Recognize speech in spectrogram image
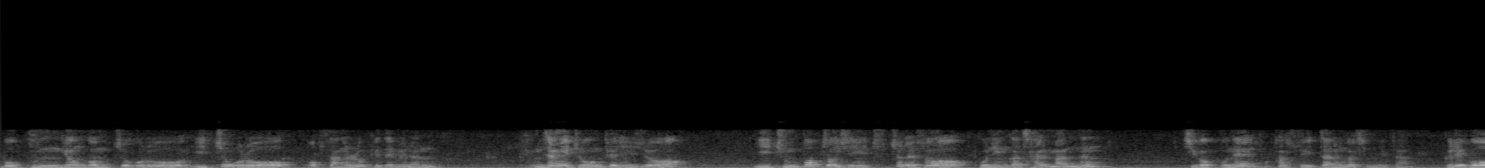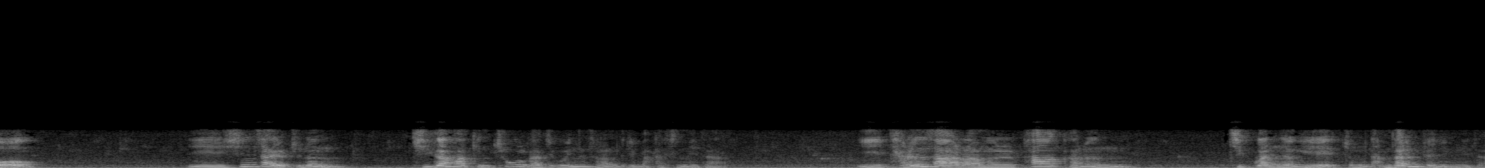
뭐 군 경검 쪽으로 이쪽으로 업상을 놓게 되면은 굉장히 좋은 편이죠. 이 준법 정신이 투철해서 본인과 잘 맞는 직업군에 속할 수 있다는 것입니다. 그리고 이 신사일주는 기가 막힌 촉을 가지고 있는 사람들이 많습니다. 이 다른 사람을 파악하는 직관력이 좀 남다른 편입니다.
